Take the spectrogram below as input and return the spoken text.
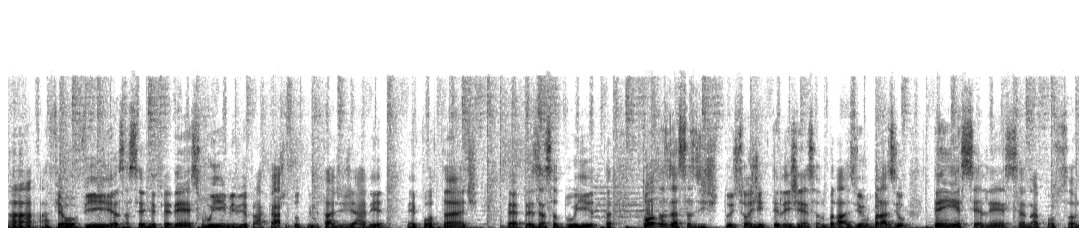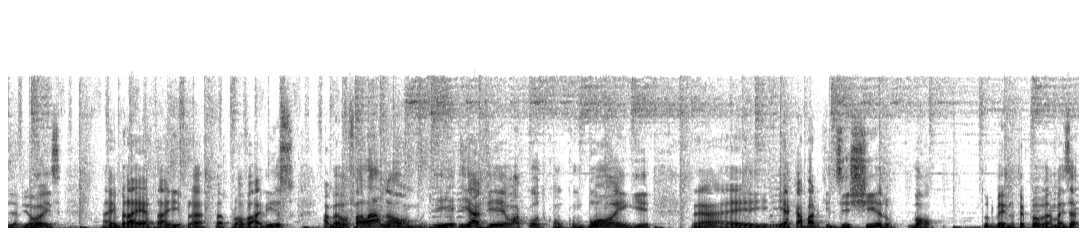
a, a, ferrovias, a ser referência, o IME vir para cá, Instituto Militar de Engenharia é importante, né, a presença do ITA, todas essas instituições de inteligência no Brasil, o Brasil tem excelência na construção de aviões, a Embraer está aí para provar isso, ah, mas vou falar, não, ia, haver o um acordo com, com Boeing, né, e, e acabaram que desistiram, bom, tudo bem, não tem problema, mas a,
